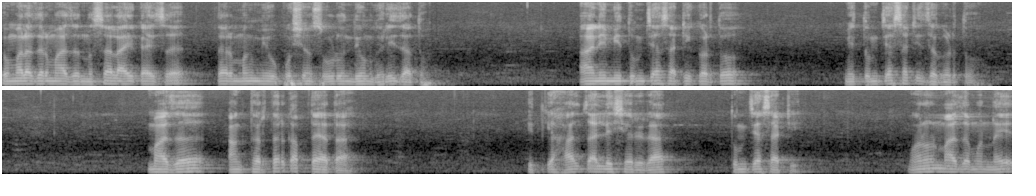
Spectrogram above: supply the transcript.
तुम्हाला जर माझं नसेल ऐकायचं तर मग मी उपोषण सोडून देऊन घरी जातो. आणि मी तुमच्यासाठी करतो मी तुमच्यासाठी झगडतो. माझं अंग थरथर कापताय आता. इतके हाल चालले शरीरात तुमच्यासाठी. म्हणून माझं म्हणणं आहे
